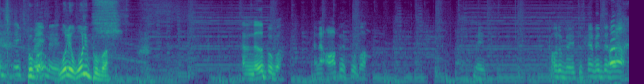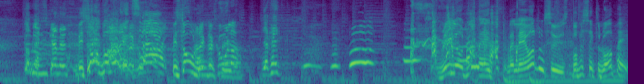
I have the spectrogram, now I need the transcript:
Ikke, ikke Bubber. med. Rolig, rolig, bubber. Han er nede, Bubber. Han er oppe, Bubber. Mate. Kom du, mate. Du skal vinde den her. Kom nu, du skal vinde. Pistol, Bubber! Svært. Pistol! Er ikke flere kugler? Jeg kan ikke. Reload nu, mate. Hvad laver du, seriøst? Hvorfor sigter du opad?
